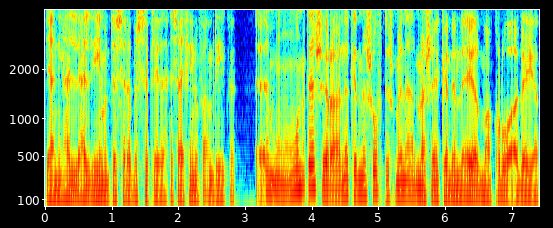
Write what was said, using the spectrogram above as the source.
يعني هل هل هي منتشرة بالشكل اللي إحنا شايفينه في أمريكا؟ منتشرة لكن ما شفتش منها المشاكل اللي هي المقروءة ديت.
